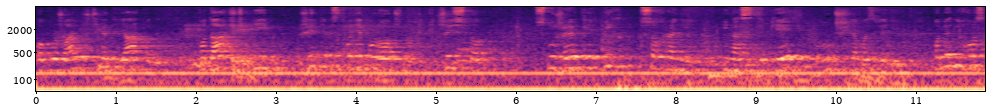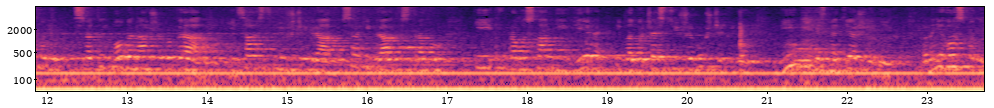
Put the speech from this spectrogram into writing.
окружающие диаконы, подащи им жительство непорочно, чисто, служение их сохрани, и на степени лучшее возведи. Помяни, Господи, святый Бога нашего град, и царствующий град, и всякий град и страну, и в православной вере и благочестии живущих в нем, и безмятежие их. Помяни, Господи,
